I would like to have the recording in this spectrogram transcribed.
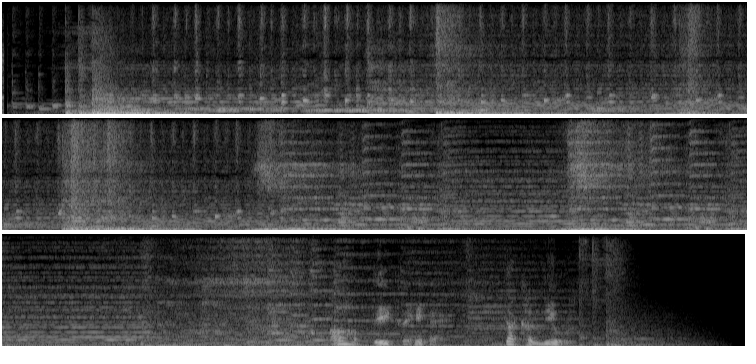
आप देख रहे हैं दखल न्यूज़।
